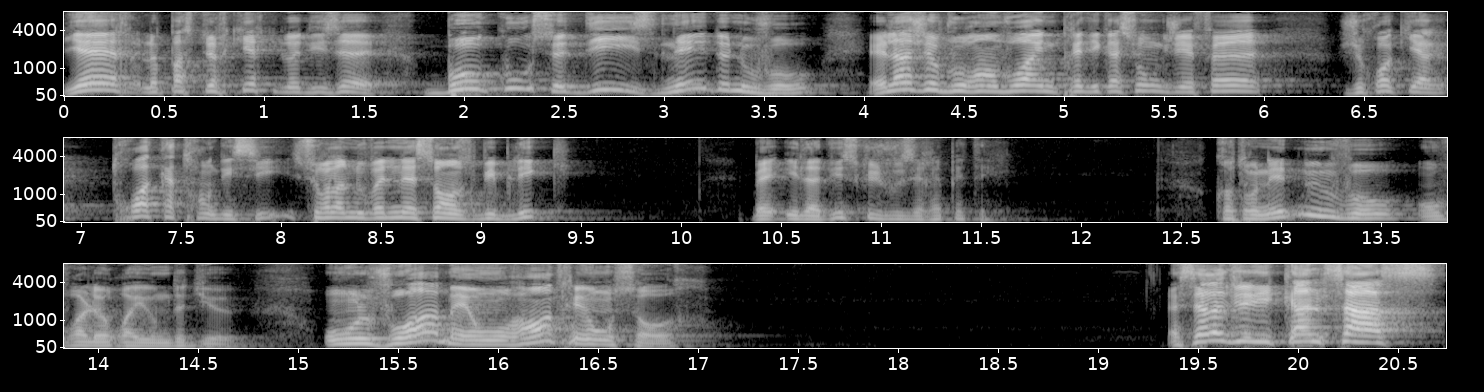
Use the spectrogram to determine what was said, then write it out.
Hier, le pasteur Kirk le disait, beaucoup se disent nés de nouveau. Et là, je vous renvoie à une prédication que j'ai faite, je crois qu'il y a 3-4 ans d'ici, sur la nouvelle naissance biblique, ben, il a dit ce que je vous ai répété. Quand on est de nouveau, on voit le royaume de Dieu. On le voit, mais on rentre et on sort. Et c'est là que j'ai dit Kansas,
